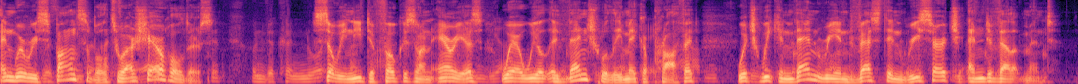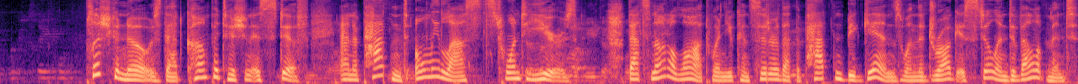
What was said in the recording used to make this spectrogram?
and we're responsible to our shareholders. So we need to focus on areas where we'll eventually make a profit, which we can then reinvest in research and development. Plischke knows that competition is stiff and a patent only lasts 20 years. That's not a lot when you consider that the patent begins when the drug is still in development.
